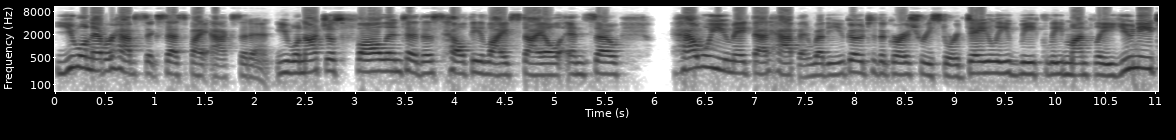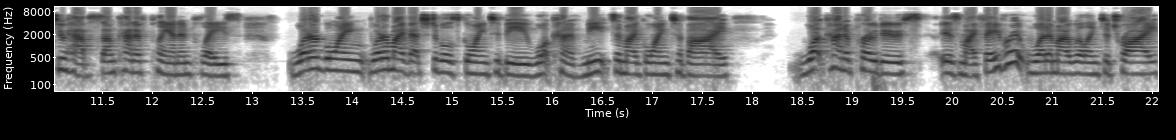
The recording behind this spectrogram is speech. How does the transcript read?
you will never have success by accident. You will not just fall into this healthy lifestyle. And so how will you make that happen? Whether you go to the grocery store daily weekly monthly you need to have some kind of plan in place. What are going what are my vegetables going to be? What kind of meats am i going to buy what kind of produce is my favorite? What am i willing to try?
